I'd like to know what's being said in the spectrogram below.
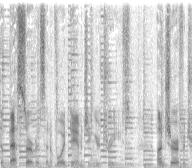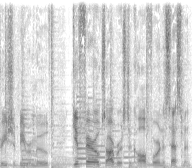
the best service and avoid damaging your trees. Unsure if a tree should be removed? Give Fair Oaks Arborist a call for an assessment.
